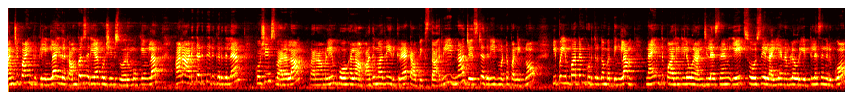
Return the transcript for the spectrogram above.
அஞ்சு பாயிண்ட் இருக்கு இல்லைங்களா? இதில் கம்பல்சரியாக கொஷின்ஸ் வரும் ஓகேங்களா? ஆனால் அடுத்தடுத்து இருக்கிறதுல கொஷின்ஸ் வரலாம் வராமலேயும் போகலாம். அது மாதிரி இருக்கிற டாபிக்ஸ் தான். ரீட்னா ஜஸ்ட் அது ரீட் மட்டும் பண்ணிக்கணும். இப்போ இம்பார்ட்டன்ட் கொடுத்துருக்கேன் பார்த்தீங்களா நைன்த்து பாலிட்டியில் ஒரு அஞ்சு லெசன் எயித் சோசியல் ஐஎன்எம்ல ஒரு எட்டு லெசன் இருக்கும்.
